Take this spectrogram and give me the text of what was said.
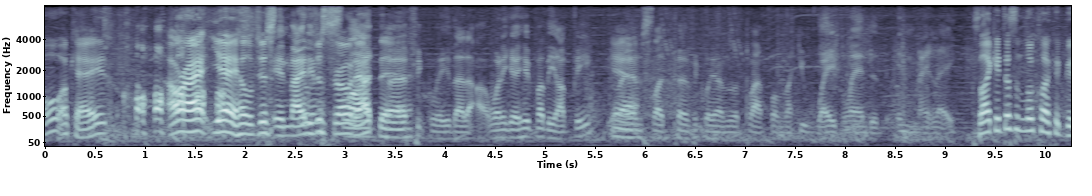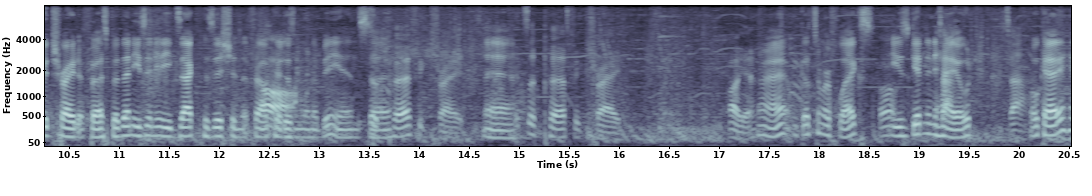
Oh, okay. All right, yeah, he'll just It made he'll him just throw it out there. perfectly. That uh, when he got hit by the up B, Yeah. made him slide perfectly under the platform like he wave landed in melee. It's like it doesn't look like a good trade at first, but then he's in the exact position that Falco Oh, doesn't want to be in. So It's a perfect trade. yeah. It's a perfect trade. Oh yeah. All right, we got some reflex. Oh. He's getting inhaled. Zap. Okay,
